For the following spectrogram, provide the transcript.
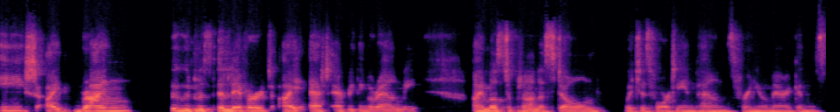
eat, I rang, food was delivered, I ate everything around me. I must have put on a stone, which is 14 pounds for you Americans,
